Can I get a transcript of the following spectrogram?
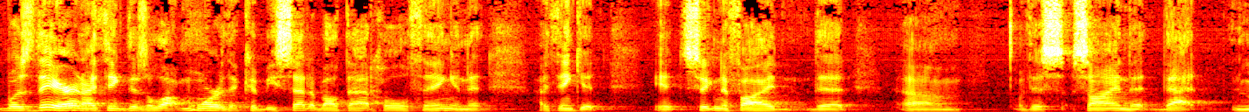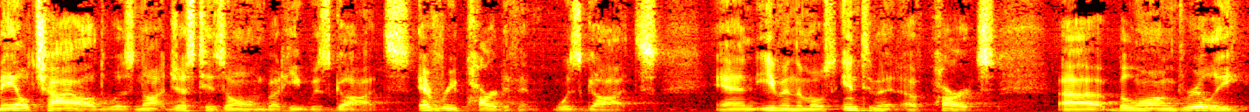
was there, and I think there's a lot more that could be said about that whole thing, and it, I think it, it signified that um, this sign that that male child was not just his own, but he was God's. Every part of him was God's. And even the most intimate of parts uh, belonged really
